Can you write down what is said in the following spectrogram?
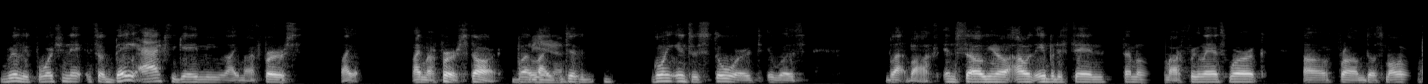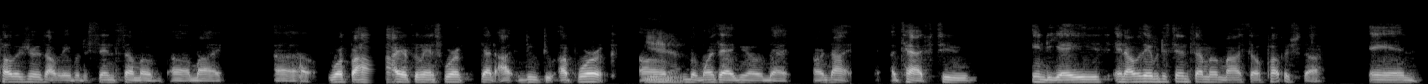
really fortunate. And so they actually gave me like my first like like my first start, but like yeah. just going into stores, it was black box. And so you know I was able to send some of my freelance work uh, from those smaller publishers. I was able to send some of uh, my uh, work for hire freelance work that I do through Upwork. Um, yeah. The ones that you know that are not attached to NDAs, and I was able to send some of my self published stuff, and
